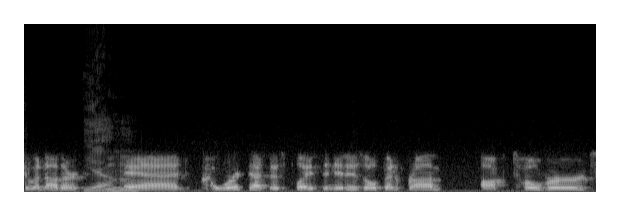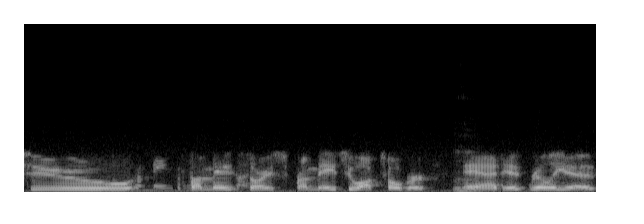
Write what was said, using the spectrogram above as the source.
to another. Yeah. Mhm. And I worked at this place, and it is open from October to From Maine to from May. Sorry, from May to October, Mhm. and it really is.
